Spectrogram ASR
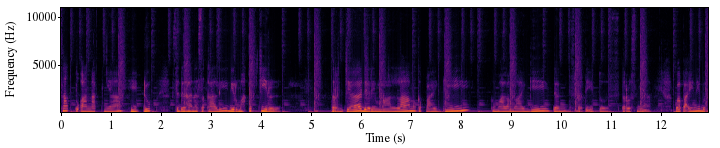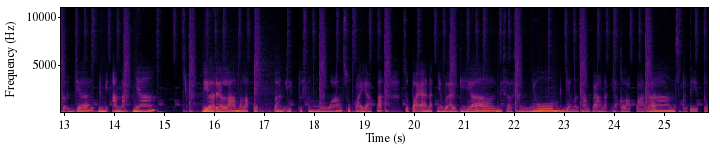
satu anaknya hidup sederhana sekali di rumah kecil kerja dari malam ke pagi ke malam lagi dan seperti itu seterusnya. Bapak ini bekerja demi anaknya. Dia rela melakukan itu semua supaya apa? Supaya anaknya bahagia bisa senyum jangan sampai anaknya kelaparan seperti itu.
